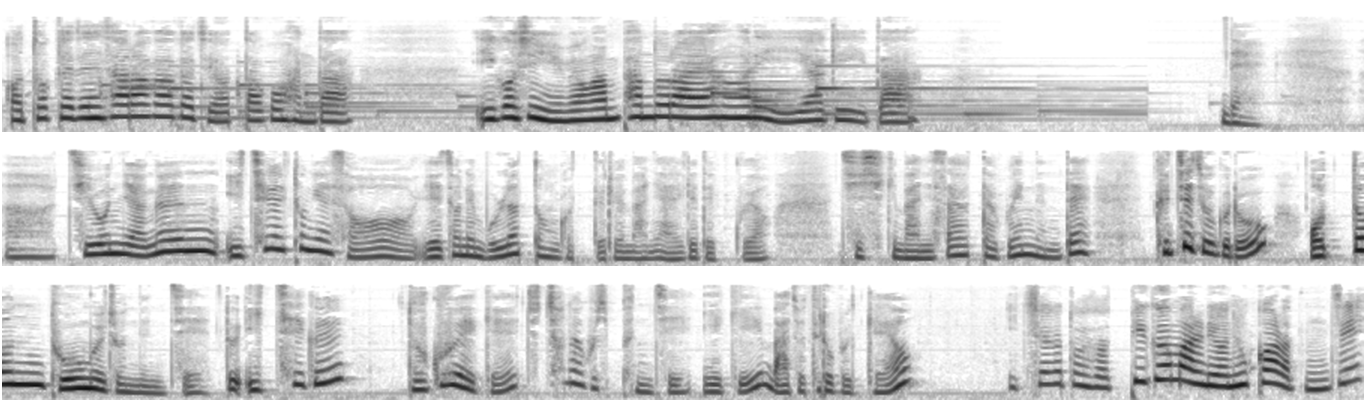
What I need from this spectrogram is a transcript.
어떻게든 살아가게 되었다고 한다. 이것이 유명한 판도라의 항아리 이야기이다. 네. 아, 지온 양은 이 책을 통해서 예전에 몰랐던 것들을 많이 알게 됐고요. 지식이 많이 쌓였다고 했는데 구체적으로 어떤 도움을 줬는지 또 이 책을 누구에게 추천하고 싶은지 얘기 마저 들어볼게요. 이 책을 통해서 피그말리온 효과라든지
